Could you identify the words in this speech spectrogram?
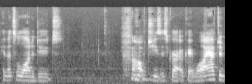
Okay, that's a lot of dudes. oh, Jesus Christ. Okay, well, I have to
